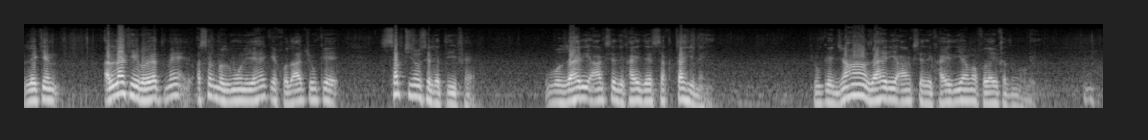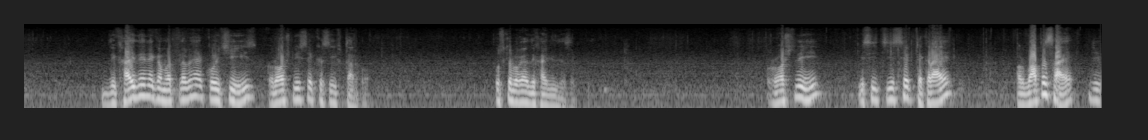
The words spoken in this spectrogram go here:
لیکن اللہ کی رویت میں اصل مضمون یہ ہے کہ خدا چونکہ سب چیزوں سے لطیف ہے، وہ ظاہری آنکھ سے دکھائی دے سکتا ہی نہیں۔ کیونکہ جہاں ظاہری آنکھ سے دکھائی دیا، وہاں خدائی ختم ہو گئی۔ دکھائی دینے کا مطلب ہے کوئی چیز روشنی سے کثیف تر ہو، اس کے بغیر دکھائی نہیں دے سکتی۔ روشنی کسی چیز سے ٹکرائے اور واپس آئے جی۔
